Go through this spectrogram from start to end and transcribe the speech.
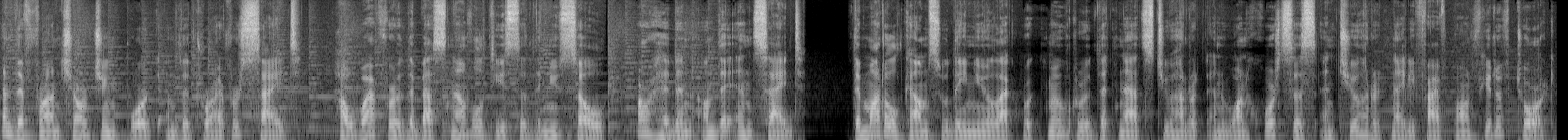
and the front charging port on the driver's side. However, the best novelties of the new Soul are hidden on the inside. The model comes with a new electric motor that nets 201 horses and 295 pound-feet of torque,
